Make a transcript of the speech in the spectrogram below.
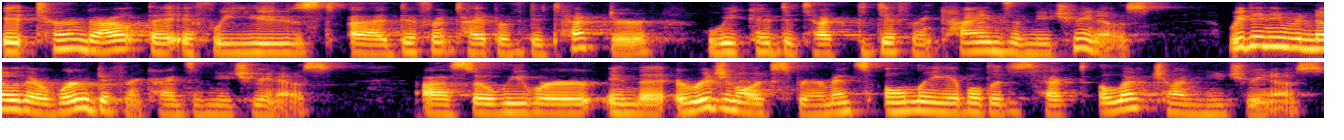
It turned out that if we used a different type of detector, we could detect different kinds of neutrinos. We didn't even know there were different kinds of neutrinos. Uh, so we were in the original experiments only able to detect electron neutrinos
